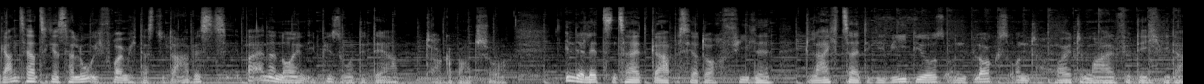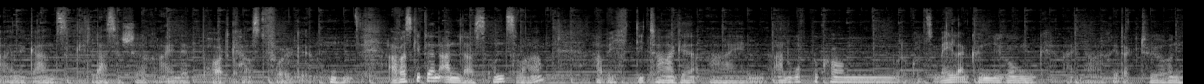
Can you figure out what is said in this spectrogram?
ganz herzliches Hallo. Ich freue mich, dass du da bist bei einer neuen Episode der Talkabout Show. In der letzten Zeit gab es ja doch viele gleichzeitige Videos und Blogs und heute mal für dich wieder eine ganz klassische reine Podcast-Folge. Aber es gibt einen Anlass und zwar habe ich die Tage einen Anruf bekommen oder kurze Mail-Ankündigung einer Redakteurin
